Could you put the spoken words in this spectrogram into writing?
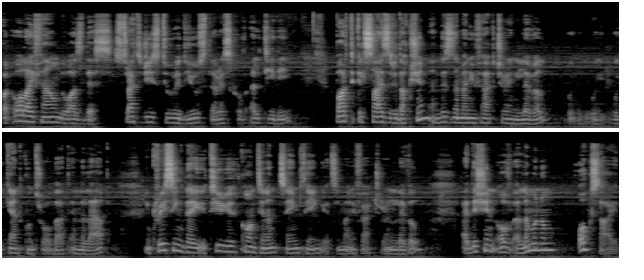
But all I found was this strategies to reduce the risk of LTD, particle size reduction, and this is the manufacturing level. We, we, we can't control that in the lab. Increasing the yttria continent, same thing, it's a manufacturing level. Addition of aluminum oxide.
